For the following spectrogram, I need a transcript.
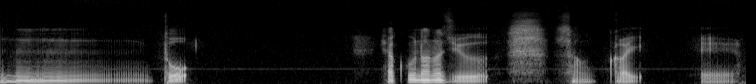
うーんと、173回、えー、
